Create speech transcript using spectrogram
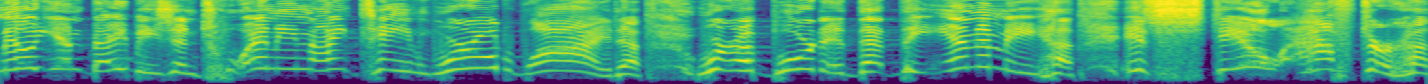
million million babies in 2019 worldwide uh, were aborted, that the enemy uh, is still after uh,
